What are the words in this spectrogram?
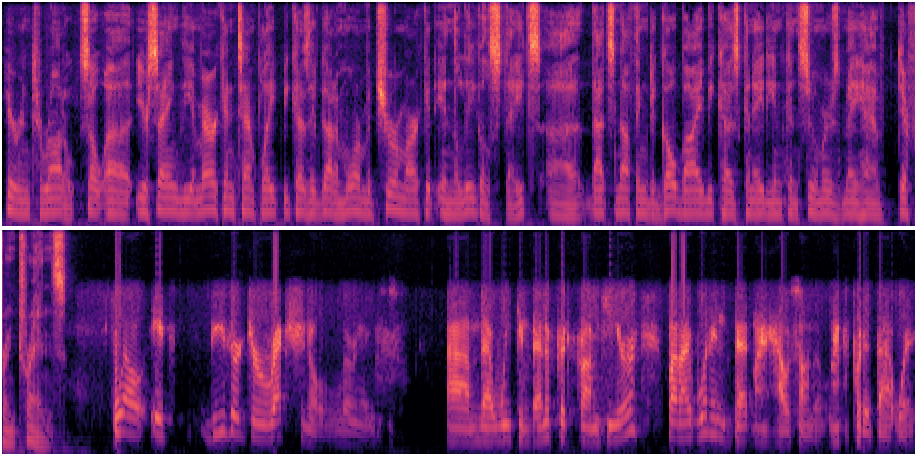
here in Toronto. So uh, you're saying the American template, because they've got a more mature market in the legal states, uh, that's nothing to go by because Canadian consumers may have different trends. Well, it's these are directional learnings um, that we can benefit from here, but I wouldn't bet my house on it. Let's put it that way.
